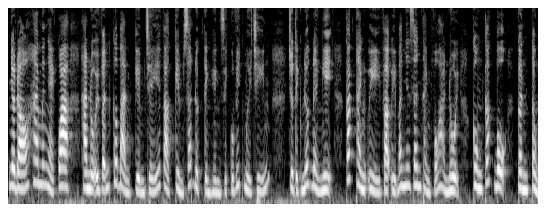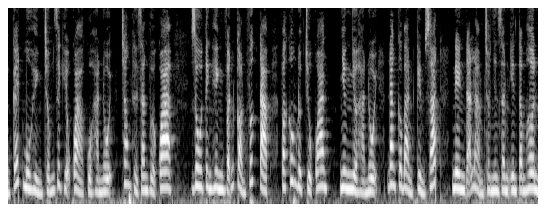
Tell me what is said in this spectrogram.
Nhờ đó, 20 ngày qua, Hà Nội vẫn cơ bản kiềm chế và kiểm soát được tình hình dịch COVID-19. Chủ tịch nước đề nghị các thành ủy và Ủy ban nhân dân thành phố Hà Nội cùng các bộ cần tổng kết mô hình chống dịch hiệu quả của Hà Nội trong thời gian vừa qua. Dù tình hình vẫn còn phức tạp và không được chủ quan, nhưng nhờ Hà Nội đang cơ bản kiểm soát nên đã làm cho nhân dân yên tâm hơn.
